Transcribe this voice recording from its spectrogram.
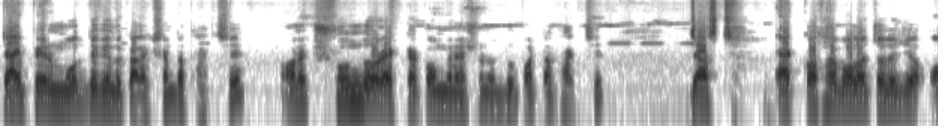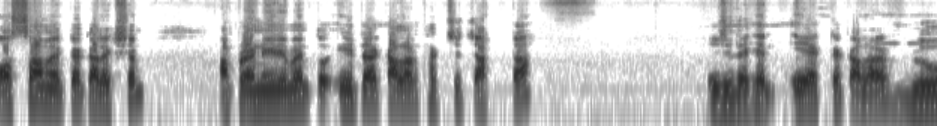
টাইপের মধ্যে কিন্তু কালেকশনটা থাকছে। অনেক সুন্দর একটা কম্বিনেশনের দুপাট্টা থাকছে। জাস্ট এক কথা বলা চলে যে অসাম একটা কালেকশন। আপনারা নিয়ে নেবেন। তো এটার কালার থাকছে চারটা। এই যে দেখেন, এই একটা কালার ব্লু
